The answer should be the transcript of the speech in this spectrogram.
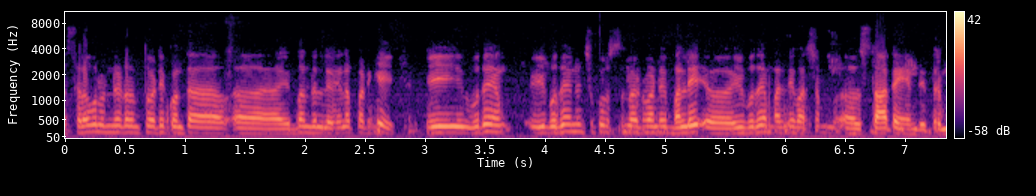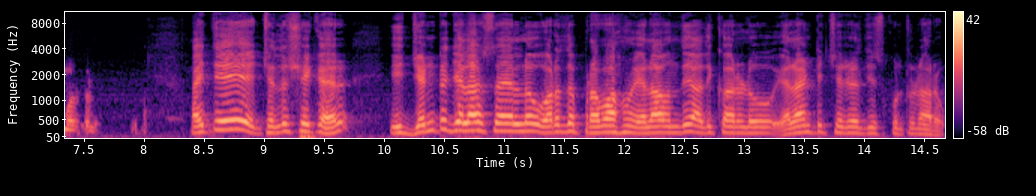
సెలవులు ఉండడంతో కొంత ఇబ్బందులు లేనప్పటికీ ఈ ఉదయం ఈ ఉదయం నుంచి కురుస్తున్నటువంటి మళ్ళీ ఈ ఉదయం మళ్ళీ వర్షం స్టార్ట్ అయ్యింది త్రిమూర్తులు అయితే చంద్రశేఖర్ ఈ జంట జలాశయాల్లో వరద ప్రవాహం ఎలా ఉంది? అధికారులు ఎలాంటి చర్యలు తీసుకుంటున్నారు?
